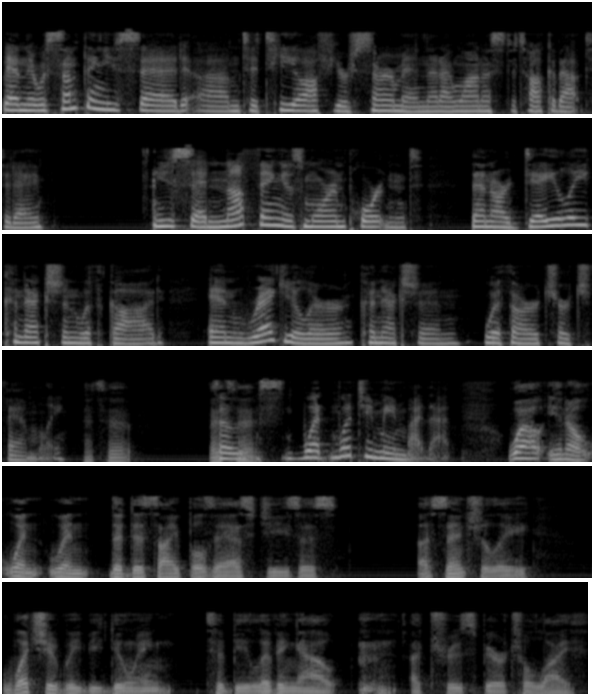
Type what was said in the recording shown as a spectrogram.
And there was something you said um, to tee off your sermon that I want us to talk about today. You said nothing is more important than our daily connection with God and regular connection with our church family. That's it. So, it. what what do you mean by that? Well, you know, when when the disciples asked Jesus, essentially, what should we be doing to be living out a true spiritual life,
